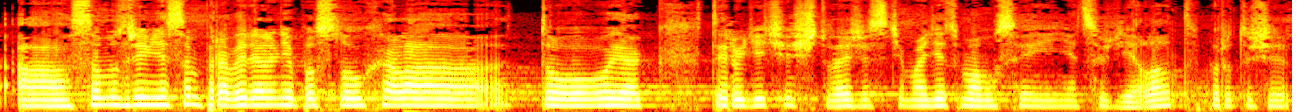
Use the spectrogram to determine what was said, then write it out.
A samozřejmě jsem pravidelně poslouchala to, jak ty rodiče štve, že s těma dětma musí něco dělat, protože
